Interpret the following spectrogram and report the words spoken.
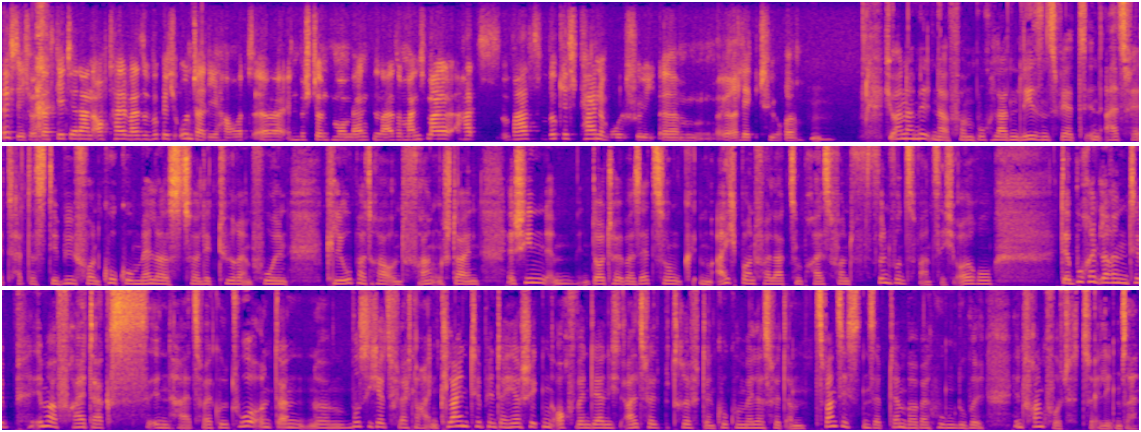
Richtig, und das geht ja dann auch teilweise wirklich unter die Haut äh, in bestimmten Momenten. Also manchmal war es wirklich keine Wohlfühllektüre. Ähm, hm. Johanna Mildner vom Buchladen Lesenswert in Alsfeld hat das Debüt von Coco Mellers zur Lektüre empfohlen. Kleopatra und Frankenstein erschienen in deutscher Übersetzung im Eichborn Verlag zum Preis von 25 Euro. Der Buchhändlerin-Tipp immer freitags in H2 Kultur. Und dann äh, muss ich jetzt vielleicht noch einen kleinen Tipp hinterher schicken, auch wenn der nicht Alsfeld betrifft, denn Coco Mellers wird am 20. September bei Hugendubel in Frankfurt zu erleben sein.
